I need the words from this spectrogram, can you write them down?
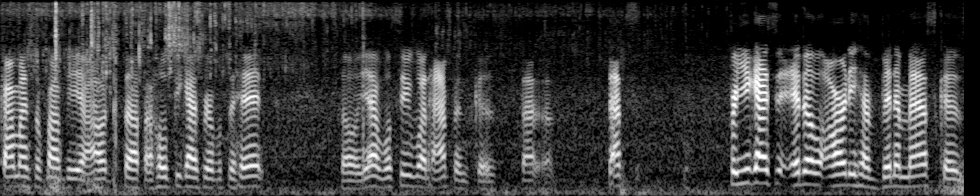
Carmine's will probably be out stuff. I hope you guys are able to hit. So yeah, we'll see what happens because that uh, that's for you guys. It'll already have been a mess because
